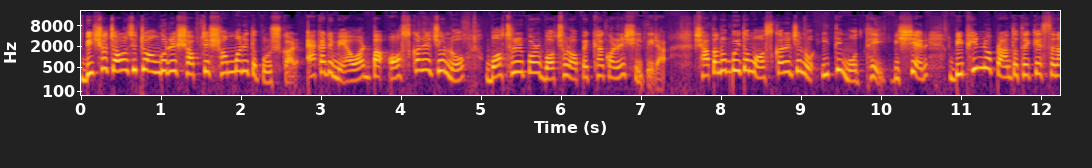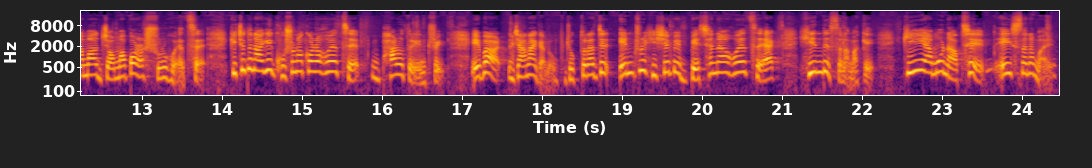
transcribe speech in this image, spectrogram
বিশ্ব চলচ্চিত্র অঙ্গনের সবচেয়ে সম্মানিত পুরস্কার একাডেমি অ্যাওয়ার্ড বা অস্কারের জন্য বছরের পর বছর অপেক্ষা করেন শিল্পীরা। সাতানব্বইতম অস্কারের জন্য ইতিমধ্যেই বিশ্বের বিভিন্ন প্রান্ত থেকে সিনেমা জমা পড়া শুরু হয়েছে। কিছুদিন আগে ঘোষণা করা হয়েছে ভারতের এন্ট্রি এবার জানা গেল, যুক্তরাজ্যের এন্ট্রি হিসেবে বেছে নেওয়া হয়েছে এক হিন্দি সিনেমাকে। কি এমন আছে এই সিনেমায়?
